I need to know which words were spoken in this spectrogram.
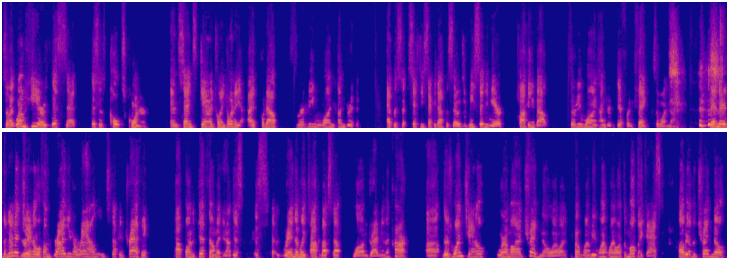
So, like, when I'm here, this set, this is Colt's Corner, and since January 2020, I've put out 3,100 episodes, 60 second episodes of me sitting here talking about 3,100 different things and whatnot. then there's another Great. channel if I'm driving around and stuck in traffic, pop on the pith helmet and I'll just randomly talk about stuff while I'm driving in the car. Uh, there's one channel where I'm on a treadmill. When I want, I, be, when I want to multitask, I'll be on the treadmill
